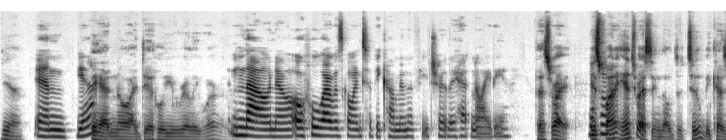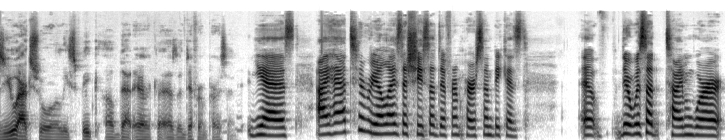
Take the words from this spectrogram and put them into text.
Yeah. And yeah. They had no idea who you really were. No, no, or who I was going to become in the future. They had no idea. That's right. It's mm-hmm. funny, interesting though, too, because you actually speak of that Erica as a different person. Yes, I had to realize that she's a different person because uh, there was a time where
